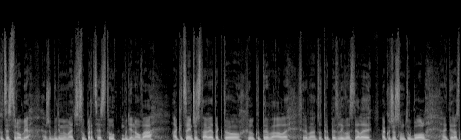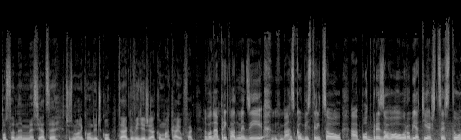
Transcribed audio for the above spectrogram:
tú cestu robia a že budeme mať super cestu, bude nová. A keď sa niečo stavia, tak to chvíľku trvá, ale treba na to trpezlivosť. Ale ako čo som tu bol, aj teraz posledné mesiace, čo sme mali kondičku, tak vidieť, že ako makajú fakt. Lebo napríklad medzi Banskou Bystricou a Podbrezovou robia tiež cestu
